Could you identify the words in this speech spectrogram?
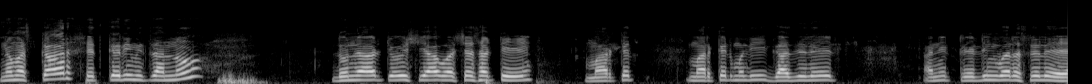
नमस्कार शेतकरी मित्रांनो. दोन हजार चोवीस या वर्षासाठी मार्केट मार्केटमध्ये गाजलेले आणि ट्रेडिंगवर असलेले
